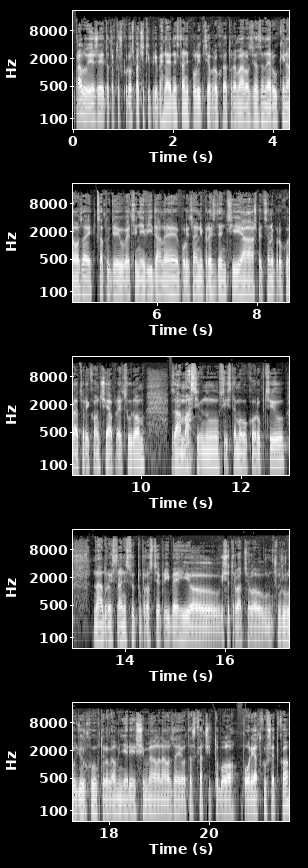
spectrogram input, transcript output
Pravdou je, že je to tak trošku rozpačitý príbeh. Na jednej strane policia, prokuratúra má rozviazané ruky, naozaj sa tu dejú veci nevýdané, policajní prezidenti a špeciálni prokurátori končia pred súdom za masívnu systémovú korupciu. Na druhej strane sú tu proste príbehy o vyšetrovateľov Čurulu Ďurku, ktorú veľmi neriešime, ale naozaj je otázka, či to bolo v poriadku všetko.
